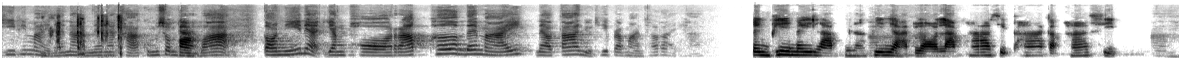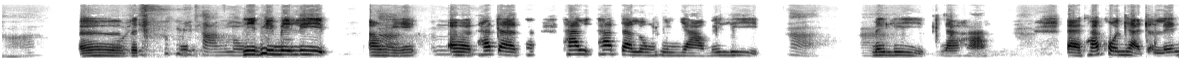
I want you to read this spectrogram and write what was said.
ที่พี่ใหม่แนะนำเนี่ยนะคะ คุณผู้ชมถามว่า ตอนนี้เนี่ยยังพอรับเพิ่มได้ไหมแนวต้านอยู่ที่ประมาณเท่าไหร่คะ เป็นพี่ไม่รับนะ พี่อยากรอรับห้าสิบห้ากับห้าสิบเออเป็นมีทางลงพี่พี่ไม่รีบ เอางี้ เออถ้าจะถ้าถ้าจะลงทุนยาวไม่รีบไม่รีบนะคะ แต่ถ้าคนอยากจะเล่น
